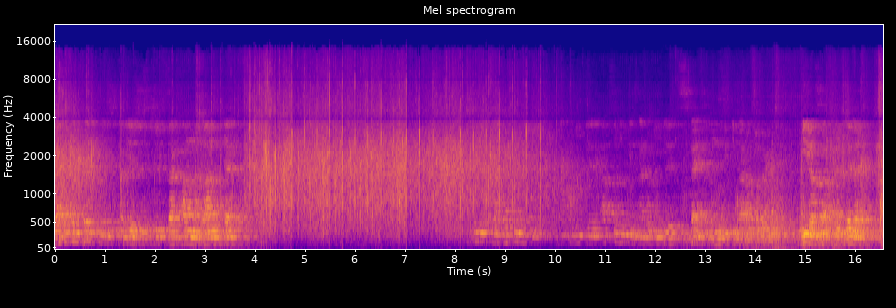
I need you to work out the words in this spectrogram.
Jacek Teknis na pierwszych skrzypcach, Anna Bankier. Absolutnie znakomity spędz muzyki narodowej Mirosław Krzyżynek.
